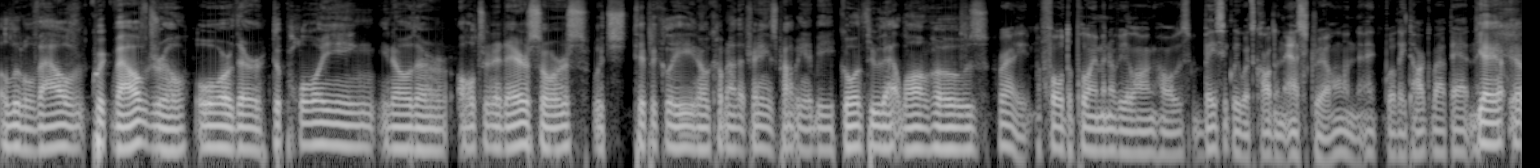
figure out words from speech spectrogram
a little valve quick valve drill or they're deploying, you know, their alternate air source, which typically, you know, coming out of that training is probably going to be going through that long hose. Right, a full deployment of your long hose, basically what's called an S drill, and I, will they talk about that? the- Yeah, yeah, yeah.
